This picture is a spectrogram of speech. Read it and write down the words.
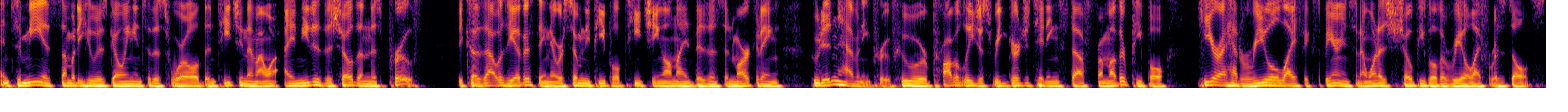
And to me, as somebody who is going into this world and teaching them, I want, I needed to show them this proof because that was the other thing. There were so many people teaching online business and marketing who didn't have any proof, who were probably just regurgitating stuff from other people. Here I had real life experience and I wanted to show people the real life results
